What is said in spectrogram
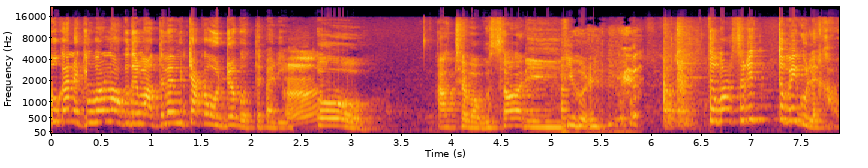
বোকা নাকি? তোমার নগদের মাধ্যমে আমি টাকা উইথড্র করতে পারি। ও আচ্ছা বাবু সরি কি করে তোমার শরীর তুমি গুলে খাও।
